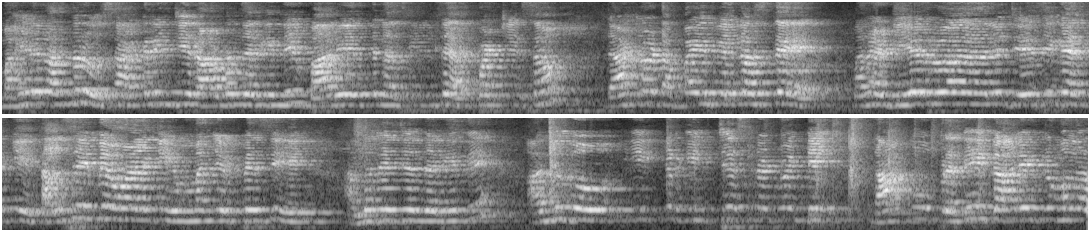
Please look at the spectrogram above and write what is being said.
మహిళలందరూ సహకరించి రావడం జరిగింది. భారీ ఎత్తున సీల్స్ ఏర్పాటు చేసాం దాంట్లో డెబ్బై ఐదు వేలు వస్తే మన డిఆర్ గారు జేసీ గారికి తలసైమే వాళ్ళకి ఇమ్మని చెప్పేసి అందజేయడం జరిగింది. అందుకు ఇక్కడికి ఇచ్చేసినటువంటి నాకు ప్రతి కార్యక్రమంలో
